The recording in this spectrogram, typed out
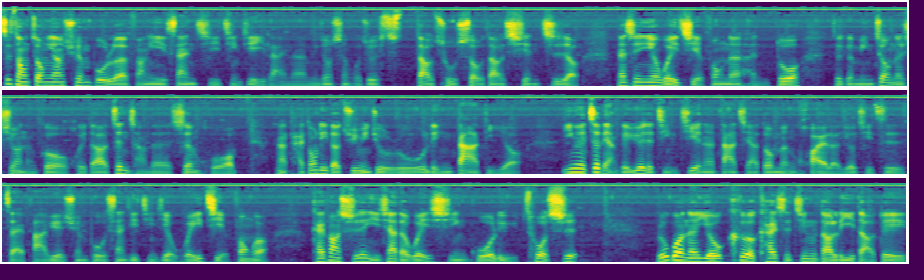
自从中央宣布了防疫三级警戒以来呢，民众生活就到处受到限制哦。但是因为解封呢，很多这个民众呢希望能够回到正常的生活。那台东离岛居民就如临大敌哦，因为这两个月的警戒呢，大家都闷坏了，尤其是在八月宣布三级警戒为解封哦，开放十人以下的微型国旅措施。如果呢游客开始进入到离岛，对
